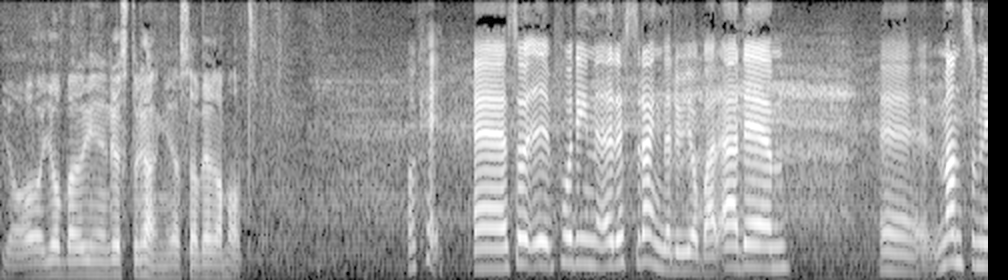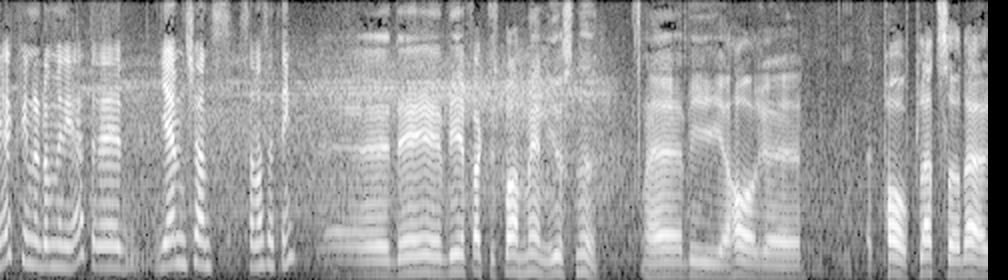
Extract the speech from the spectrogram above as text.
Jag jobbar i en restaurang, jag serverar mat. Okej, okay. eh, så på din restaurang där du jobbar, är det eh, mansdominerat, kvinnodominerat? Är det jämn könssammansättning? Det är, vi är faktiskt bara män just nu. Vi har ett par platser där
